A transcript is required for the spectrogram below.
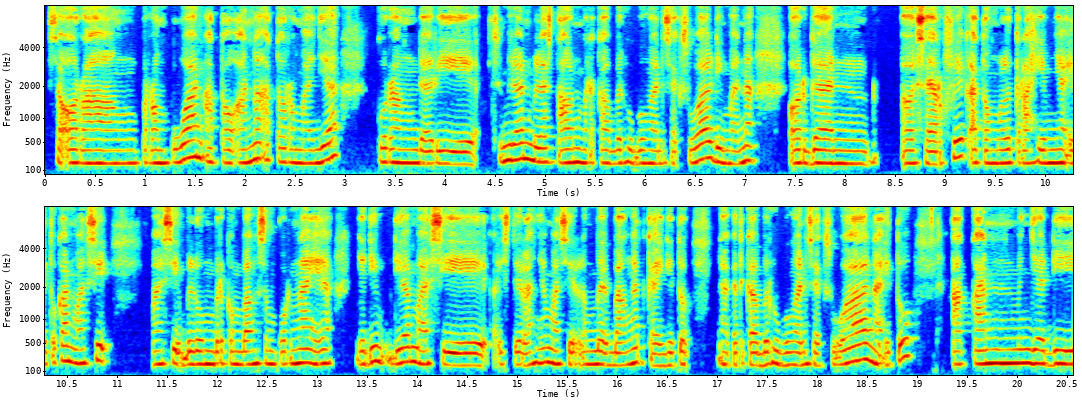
seorang perempuan atau anak atau remaja kurang dari 19 tahun mereka berhubungan seksual di mana organ uh, atau mulut rahimnya itu kan masih masih belum berkembang sempurna ya. Jadi dia masih istilahnya masih lembek banget kayak gitu. Nah, ketika berhubungan seksual, nah itu akan menjadi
